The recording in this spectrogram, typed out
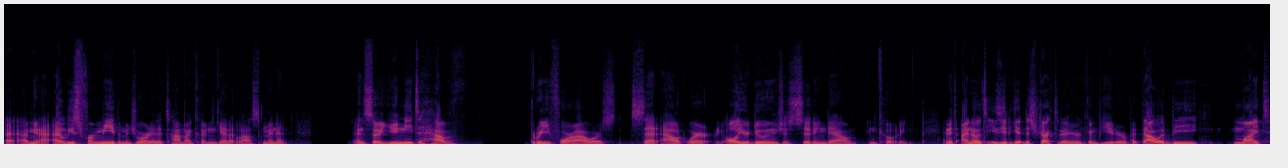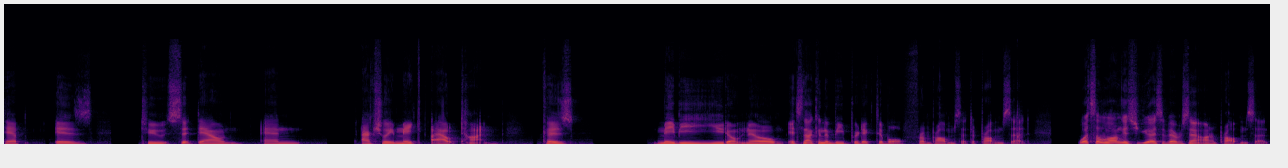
I mean, at least for me, the majority of the time, I couldn't get it last minute. And so you need to have three, four hours set out where all you're doing is just sitting down and coding. And it, I know it's easy to get distracted on your computer, but that would be my tip is to sit down and actually make out time because maybe you don't know it's not going to be predictable from problem set to problem set. What's the longest you guys have ever sent on a problem set?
